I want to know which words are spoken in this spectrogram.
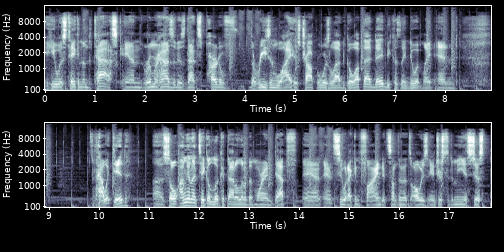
he was taking them to task. And rumor has it is that's part of the reason why his chopper was allowed to go up that day because they knew it might end how it did. Uh, so I'm gonna take a look at that a little bit more in depth and and see what I can find. It's something that's always interested to me. It's just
